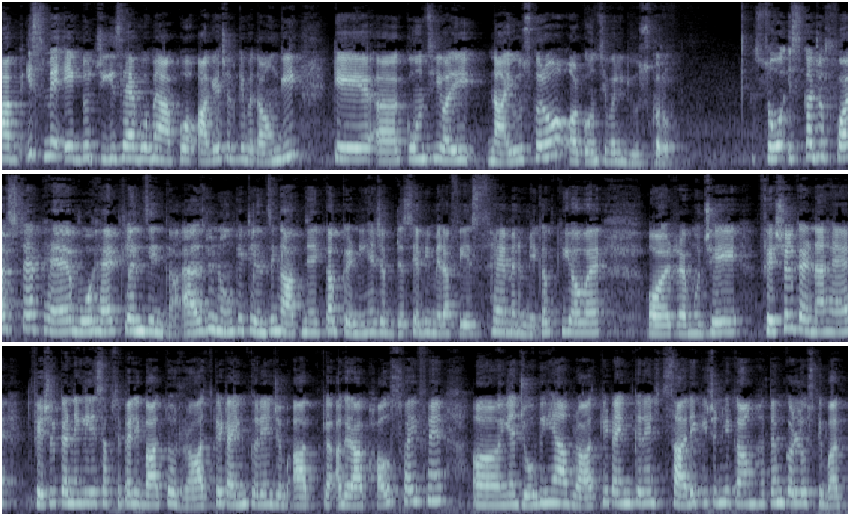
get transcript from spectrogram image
अब इसमें एक दो चीज़ है वो मैं आपको आगे चल के बताऊँगी कि कौन सी वाली ना यूज़ करो और कौन सी वाली यूज़ करो। सो so, इसका जो फ़र्स्ट स्टेप है वो है क्लेंजिंग का। एज यू नो कि क्लेंजिंग आपने कब करनी है? जब जैसे अभी मेरा फेस है मैंने मेकअप किया हुआ है और मुझे फेशियल करना है। फेशियल करने के लिए सबसे पहली बात तो रात के टाइम करें जब आप अगर आप हाउस वाइफ हैं या जो भी हैं, आप रात के टाइम करें, सारे किचन के काम खत्म कर लो, उसके बाद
